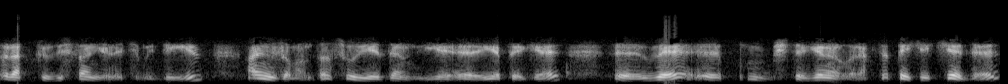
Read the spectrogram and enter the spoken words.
Irak Kürdistan yönetimi değil, aynı zamanda Suriye'den YPG ve işte genel olarak da PKK'de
